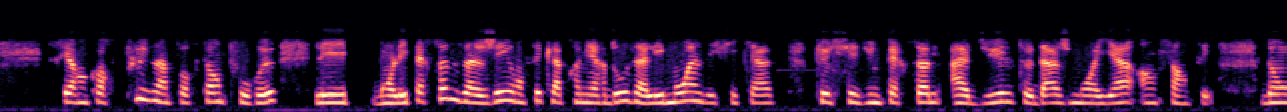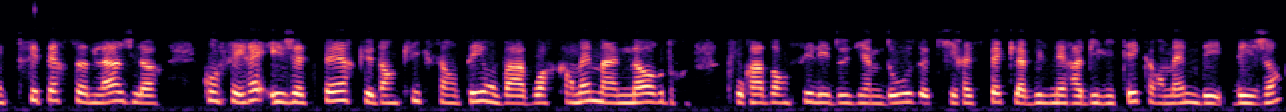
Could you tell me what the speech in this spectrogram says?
c'est encore plus important pour eux. Les, bon, les personnes âgées, on sait que la première dose, elle est moins efficace que chez une personne adulte d'âge moyen en santé. Donc, ces personnes-là, je leur conseillerais et j'espère que dans Clic Santé, on va avoir quand même un ordre pour avancer les deuxièmes doses qui respectent la vulnérabilité quand même des, gens.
